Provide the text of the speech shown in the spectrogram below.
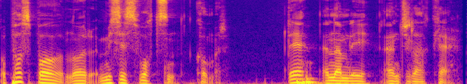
Og pass på når Mrs. Watson kommer. Det er nemlig Angela Clare.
